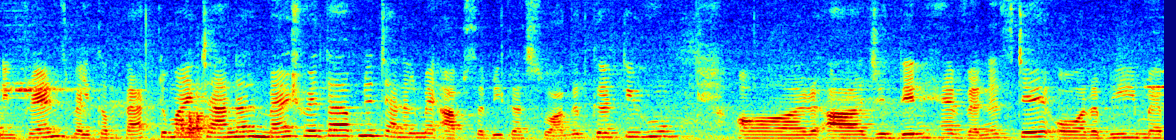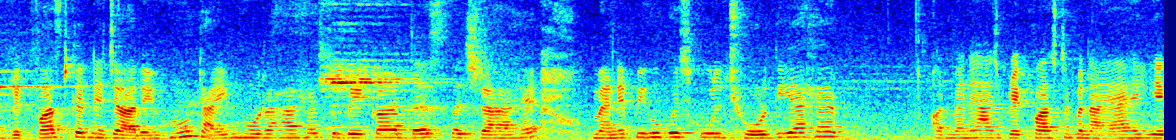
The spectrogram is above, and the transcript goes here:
Morning friends welcome back to my channel मैं श्वेता, अपने चैनल में आप सभी का स्वागत करती हूँ। और आज दिन है वेनसडे और अभी मैं ब्रेकफास्ट करने जा रही हूँ। टाइम हो रहा है, सुबह का दस बज रहा है। मैंने पीहू को स्कूल छोड़ दिया है और मैंने आज ब्रेकफास्ट में बनाया है ये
